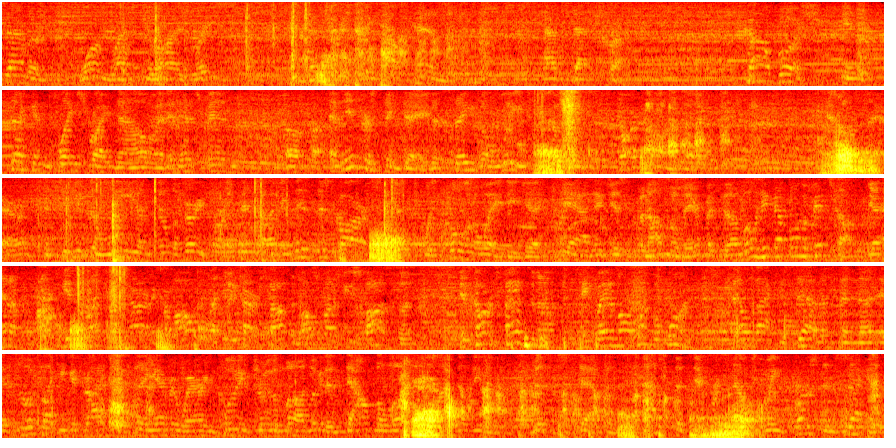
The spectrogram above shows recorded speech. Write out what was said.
Chandler won last July's race and finished in top tens at that track. Kyle Busch in second place right now, and it has been uh, an interesting day, to say the least, because he started on. And there, continued to lead until the very first pit stop. I mean, this, this car just was pulling away, DJ. Yeah, they're just phenomenal there, but uh, a little hiccup on the pit stop. Yeah, had a problem his car is fast enough. Made them all up but one. Fell back to seventh, and uh, it looks like he could drive this thing everywhere, including through the mud. Look at this down below. Doesn't even miss a step. And that's the difference now between first and second.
